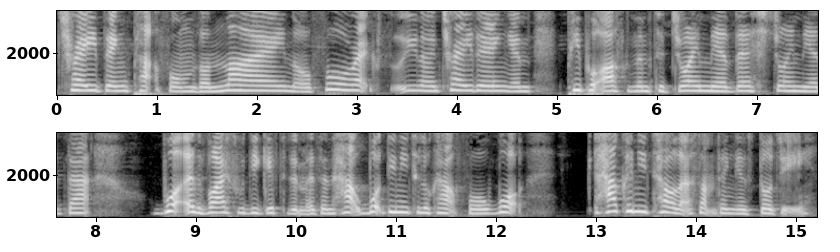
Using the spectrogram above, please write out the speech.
trading platforms online or forex, you know, trading and people asking them to join near this, join near that, what advice would you give to them as in how what do you need to look out for? What how can you tell that something is dodgy?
